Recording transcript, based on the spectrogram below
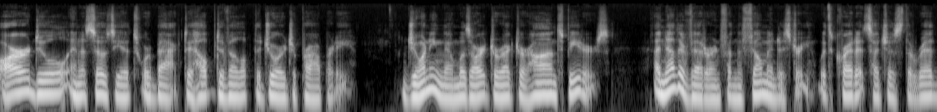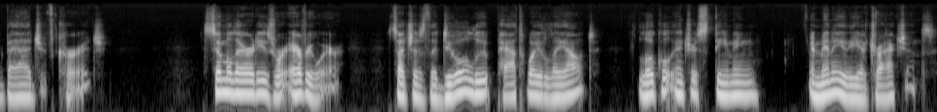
R. Duell and Associates were back to help develop the Georgia property. Joining them was art director Hans Peters, another veteran from the film industry with credits such as the Red Badge of Courage. Similarities were everywhere, such as the dual loop pathway layout, local interest theming, and many of the attractions.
